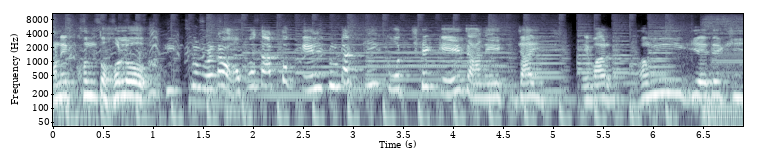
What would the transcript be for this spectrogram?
অনেকক্ষণ তো হলো। অপদার্থ কেলটুটা কি করছে কে জানে? যাই, এবার আমি গিয়ে দেখি।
